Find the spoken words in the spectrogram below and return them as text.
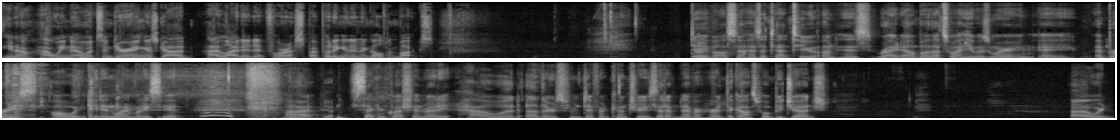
you know, how we know what's enduring is God highlighted it for us by putting it in a golden box. Dave also has a tattoo on his right elbow. That's why he was wearing a, a brace all week. He didn't want anybody to see it. All right. Second question. Ready? How would others from different countries that have never heard the gospel be judged? Uh, we're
